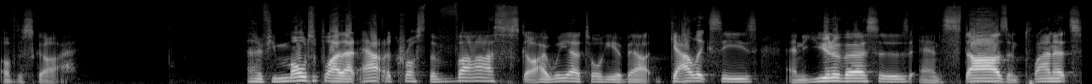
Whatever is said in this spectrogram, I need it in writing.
of the sky. And if you multiply that out across the vast sky, we are talking about galaxies and universes and stars and planets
